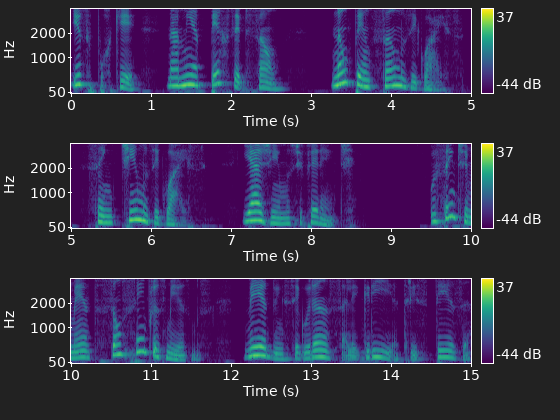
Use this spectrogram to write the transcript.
Isso porque, na minha percepção, não pensamos iguais, sentimos iguais e agimos diferente. Os sentimentos são sempre os mesmos: medo, insegurança, alegria, tristeza,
